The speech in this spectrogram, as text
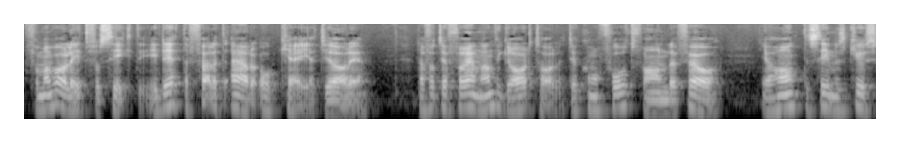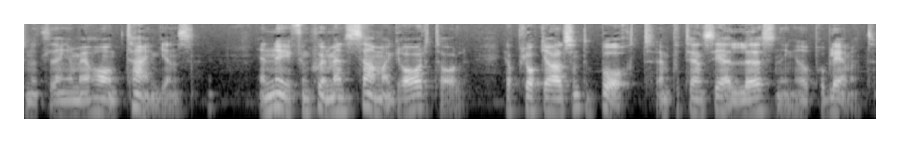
får man vara lite försiktig. I detta fallet är det okej okay att göra det. Därför att jag förändrar inte gradtalet. Jag kommer fortfarande få, jag har inte sinus cosinus längre men jag har en tangens. En ny funktion med samma gradtal. Jag plockar alltså inte bort en potentiell lösning ur problemet.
